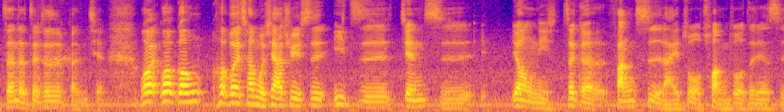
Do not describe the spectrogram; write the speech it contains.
真的这就是本钱。外外公会不会撑不下去？是一直坚持用你这个方式来做创作这件事？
